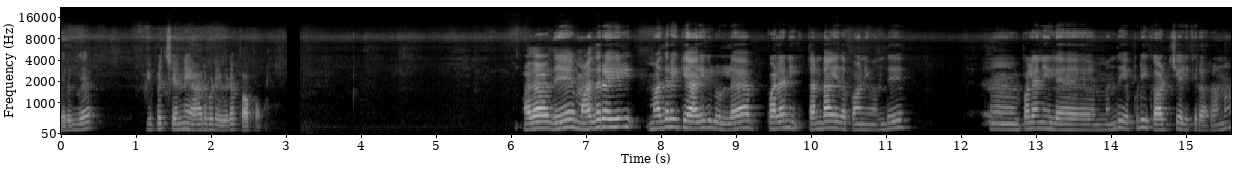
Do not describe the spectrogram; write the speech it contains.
பெறுங்க. இப்போ சென்னை ஆறுபடை வீடை பார்ப்போம். அதாவது மதுரையில் மதுரைக்கு அருகில் உள்ள பழனி தண்டாயுதபாணி வந்து பழனியில் வந்து எப்படி காட்சி அளிக்கிறாரான்னா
